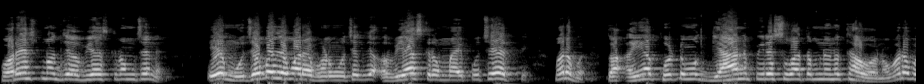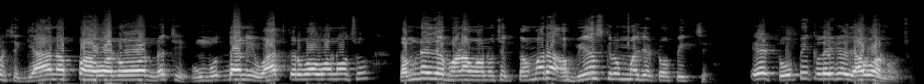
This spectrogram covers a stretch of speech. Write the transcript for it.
ફોરેસ્ટનો જે અભ્યાસક્રમ છે ને એ મુજબ જ અમારે ભણવું છે કે અભ્યાસક્રમમાં આપ્યું છે જ બરાબર? તો અહીંયા ખોટું જ્ઞાન પીરસવા તમને નથી આવવાનો. બરાબર છે? જ્ઞાન આપવા આવવાનો નથી. હું મુદ્દાની વાત કરવાનો છું. તમને જે ભણાવવાનું છે, તમારા અભ્યાસક્રમમાં જે ટોપિક છે, એ ટોપિક લઈને જ આવવાનો છું.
